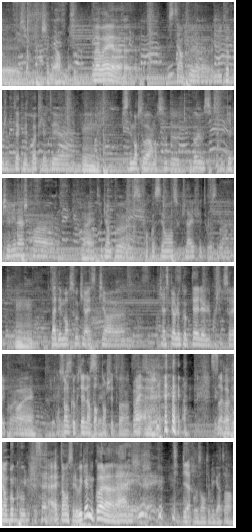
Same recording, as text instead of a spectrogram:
de- sur- chez Nerd. Mais... Ouais, ouais, euh, c'était un peu euh, le hip-hop que j'écoutais avec mes potes l'été. euh. Hmm, C'est des morceaux, un morceau de Big Boy aussi qui s'appelle Capirina, je crois. euh, ouais. un truc un peu euh, aussi franco-océan, Sweet Life et tout. C'est euh, Hmm, pas des morceaux qui respirent, euh, qui respirent le cocktail et le coucher de soleil, quoi. ouais. On sent le cocktail important chez toi. hein. Ouais. C'est Ça revient beaucoup. Attends, c'est le week-end ou quoi là? Allez, allez. Petite bière. Composante obligatoire.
